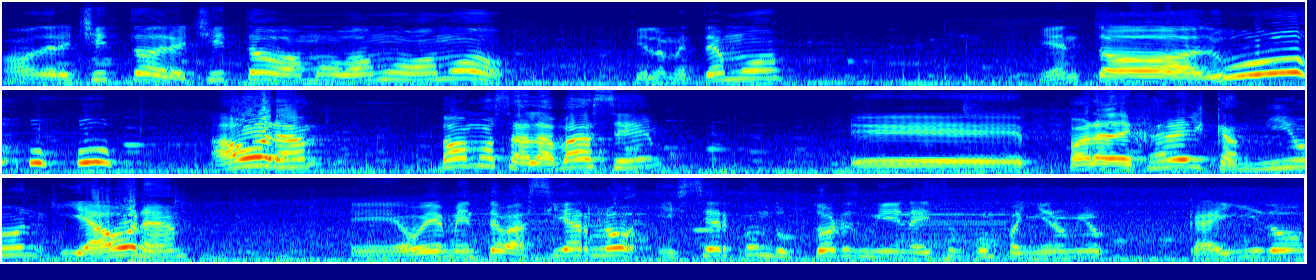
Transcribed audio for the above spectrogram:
Vamos derechito, derechito. Vamos, vamos, vamos. Aquí lo metemos. Vientos. Uh, uh, uh. Ahora vamos a la base. Eh, para dejar el camión. Y ahora, eh, obviamente, vaciarlo y ser conductores. Miren, ahí está un compañero mío caído.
